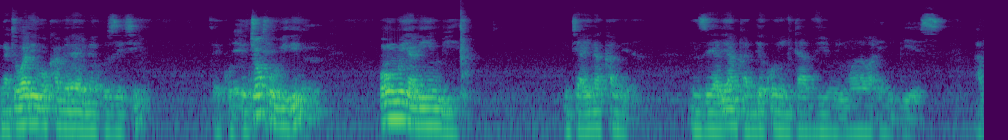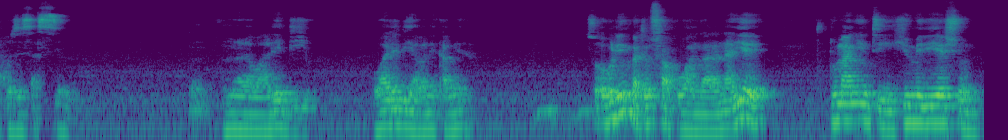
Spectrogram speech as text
nga tewaliwo kamera yona ekoze eki ekudde ekyokubiri omu yalimbye nti alina kamera. Nze yali ampaddeko interview omulala wa nbs akozesa simu omulala wa rediyo owa rediyo aba ne kamera. So obulimba tebusobola kuwangaala naye tumanyi nti humiliation at-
